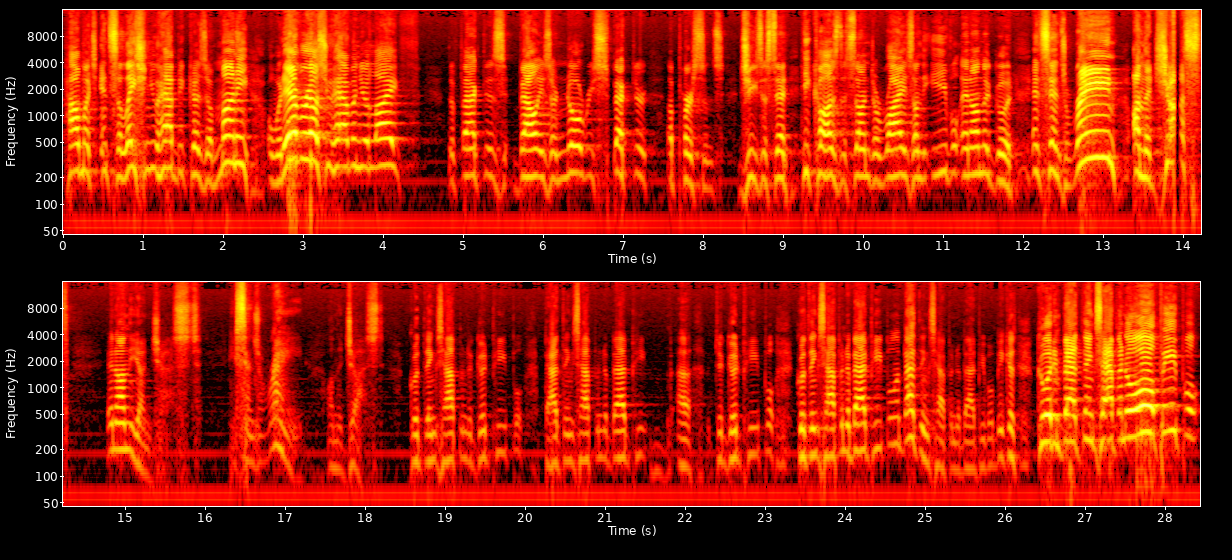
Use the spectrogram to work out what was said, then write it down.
how much insulation you have because of money or whatever else you have in your life. The fact is, valleys are no respecter of persons. Jesus said, He caused the sun to rise on the evil and on the good, and sends rain on the just and on the unjust. He sends rain on the just. Good things happen to good people, bad things happen to bad people. Uh, to good people. Good things happen to bad people, and bad things happen to bad people because good and bad things happen to all people.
